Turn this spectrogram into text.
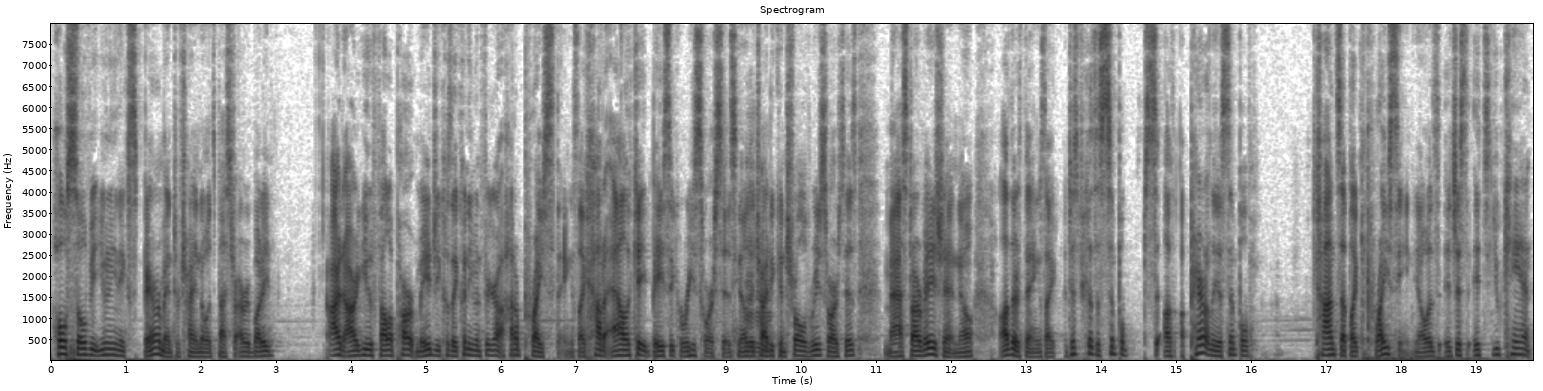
Whole soviet union experiment of trying to know what's best for everybody I'd argue fell apart majorly because they couldn't even figure out how to price things, like how to allocate basic resources. You know, mm-hmm. they tried to control resources, mass starvation, you know, other things. Like just because a simple, apparently a simple concept like pricing, you know, it's, it's just it's you can't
